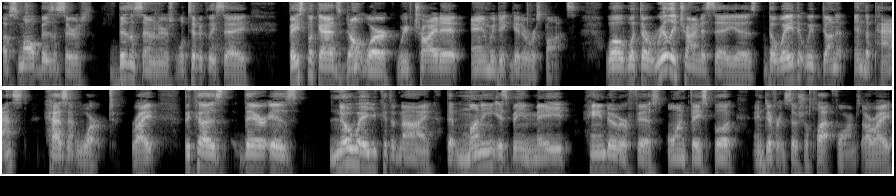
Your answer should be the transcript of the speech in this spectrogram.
of small businesses, business owners will typically say, Facebook ads don't work. We've tried it and we didn't get a response. Well, what they're really trying to say is the way that we've done it in the past hasn't worked, right? Because there is no way you could deny that money is being made hand over fist on Facebook and different social platforms, all right?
